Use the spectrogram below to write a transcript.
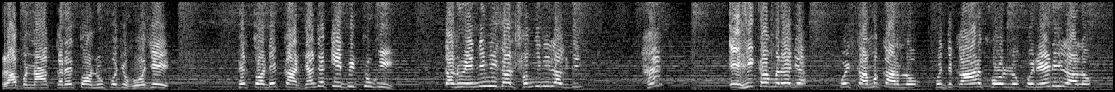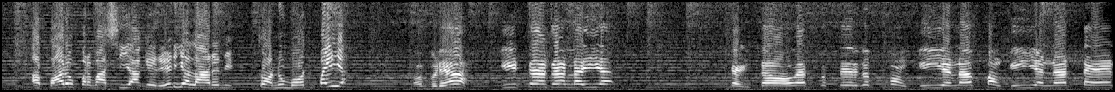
ਰੱਬ ਨਾ ਕਰੇ ਤੁਹਾਨੂੰ ਕੁਝ ਹੋ ਜੇ। ਫਿਰ ਤੁਹਾਡੇ ਘਰਦਿਆਂ ਦੇ ਕੀ ਬੀਤੂਗੀ? ਤੁਹਾਨੂੰ ਇੰਨੀ ਵੀ ਗੱਲ ਸਮਝ ਨਹੀਂ ਲੱਗਦੀ? ਹੈ? ਇਹੀ ਕੰਮ ਰਹਿ ਗਿਆ। ਕੋਈ ਕੰਮ ਕਰ ਲਓ ਕੋਈ ਦੁਕਾਨ ਖੋਲ ਲਓ ਕੋਈ ਰੇੜੀ ਲਾ ਲਓ। ਆ ਬਾਹਰੋਂ ਪ੍ਰਵਾਸੀ ਆ ਕੇ ਰੇੜੀਆਂ ਲਾ ਰਹੇ ਨੇ। ਤੁਹਾਨੂੰ ਮੌਤ ਪਈ ਆ। ਉਹ ਬੜਿਆ ਕੀ ਟੈਂ ਟੈਂ ਲਾਈ ਆ? ਘੰਟਾ ਹੋਇਆ ਕੁੱਤੇ ਰਗ ਭੌਂਕੀ ਜਾਂਦਾ ਭੌਂਕੀ ਜਾਂਦਾ ਟੈਂ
